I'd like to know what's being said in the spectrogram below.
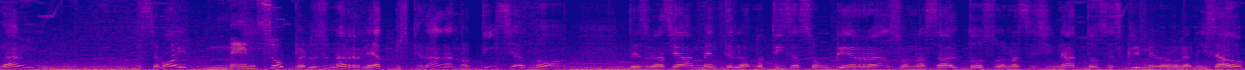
dan, se va a ir menso, pero es una realidad, pues que dan las noticias, ¿no? Desgraciadamente las noticias son guerra, son asaltos, son asesinatos, es crimen organizado,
